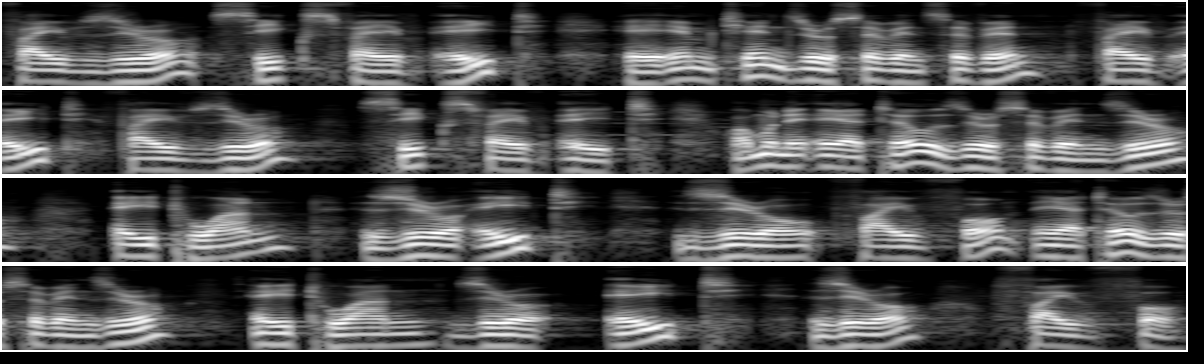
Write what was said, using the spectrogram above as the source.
50658 MTN 077 5850658 Airtel 070 054 Airtel 070 054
